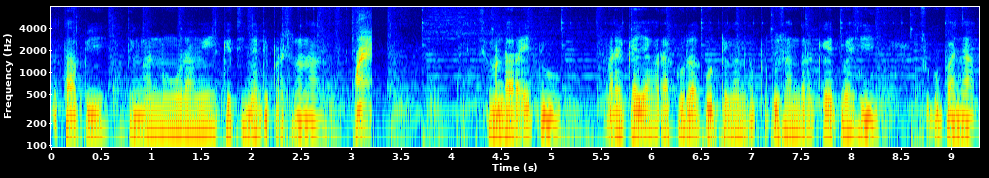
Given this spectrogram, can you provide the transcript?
tetapi dengan mengurangi gajinya di Barcelona. Sementara itu, mereka yang ragu-ragu dengan keputusan terkait Messi cukup banyak,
